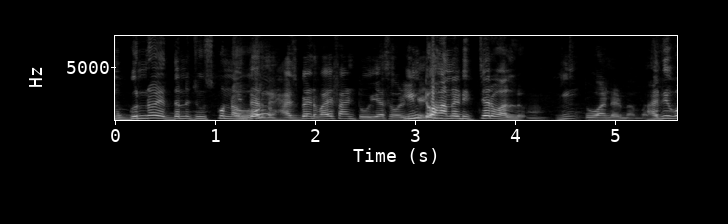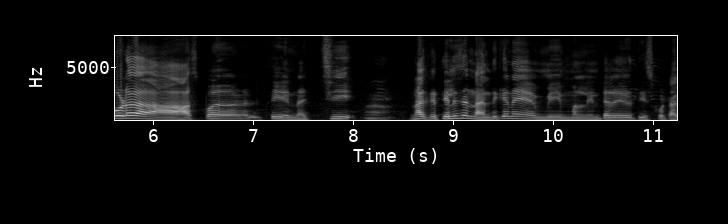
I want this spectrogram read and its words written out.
ముగ్గురులో ఇద్దరిని చూసుకున్నావు husband wife and two years old into hundred ఇచ్చారు వాళ్ళు. టూ హండ్రెడ్ మెంబర్స్ అది కూడా ఆ హాస్పిటాలిటీ నచ్చి నాకు తెలిసింది. అందుకనే మిమ్మల్ని ఇంటర్వ్యూ తీసుకుంటా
